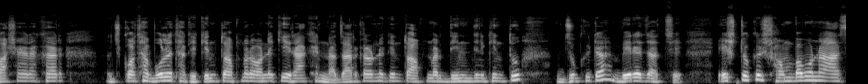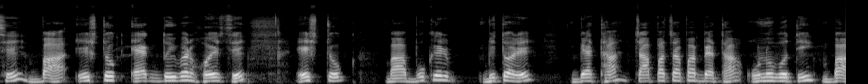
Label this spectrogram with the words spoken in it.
বাসায় রাখার কথা বলে থাকি, কিন্তু আপনারা অনেকেই রাখেন না, যার কারণে কিন্তু আপনার দিন দিন কিন্তু ঝুঁকিটা বেড়ে যাচ্ছে। স্ট্রোকের সম্ভাবনা আছে বা স্ট্রোক এক দুইবার হয়েছে, স্ট্রোক বা বুকের ভিতরে ব্যথা চাপা চাপা ব্যথা, অনুভূতি বা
